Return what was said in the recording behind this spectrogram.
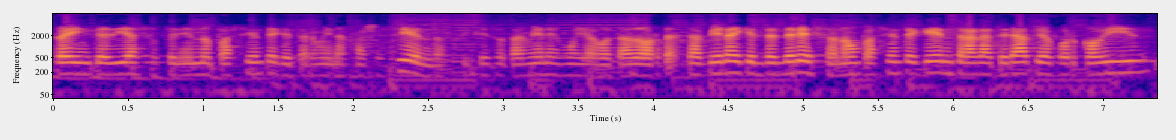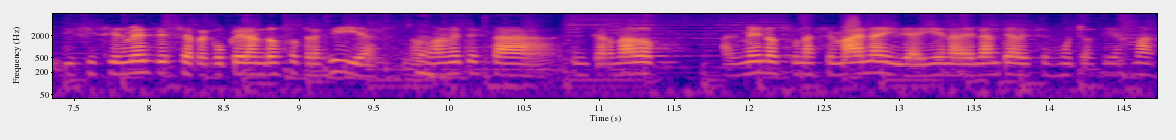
20 días sosteniendo un paciente que termina falleciendo, así que eso también es muy agotador. También hay que entender eso, ¿no? Un paciente que entra a la terapia por COVID difícilmente se recupera en dos o tres días. Normalmente está internado al menos una semana y de ahí en adelante a veces muchos días más.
